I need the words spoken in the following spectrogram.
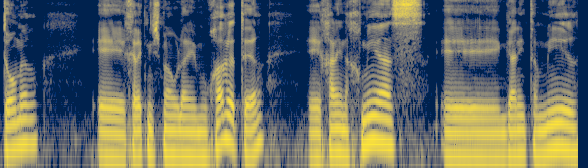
תומר, חלק נשמע אולי מאוחר יותר, חני נחמיאס, אה, גני תמיר,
